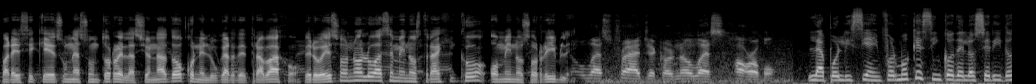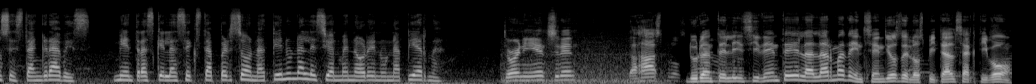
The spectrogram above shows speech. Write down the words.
Parece que es un asunto relacionado con el lugar de trabajo, pero eso no lo hace menos trágico o menos horrible. La policía informó que cinco de los heridos están graves, mientras que la sexta persona tiene una lesión menor en una pierna. Durante el incidente, la alarma de incendios del hospital se activó,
